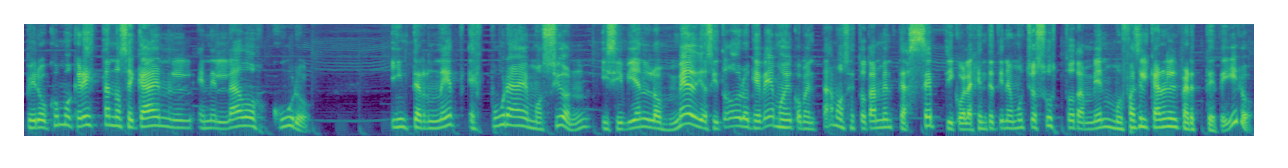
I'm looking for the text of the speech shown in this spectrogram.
pero cómo Cresta no se cae en el, en el lado oscuro. Internet es pura emoción y si bien los medios y todo lo que vemos y comentamos es totalmente aséptico, la gente tiene mucho susto, también muy fácil caer en el vertedero.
